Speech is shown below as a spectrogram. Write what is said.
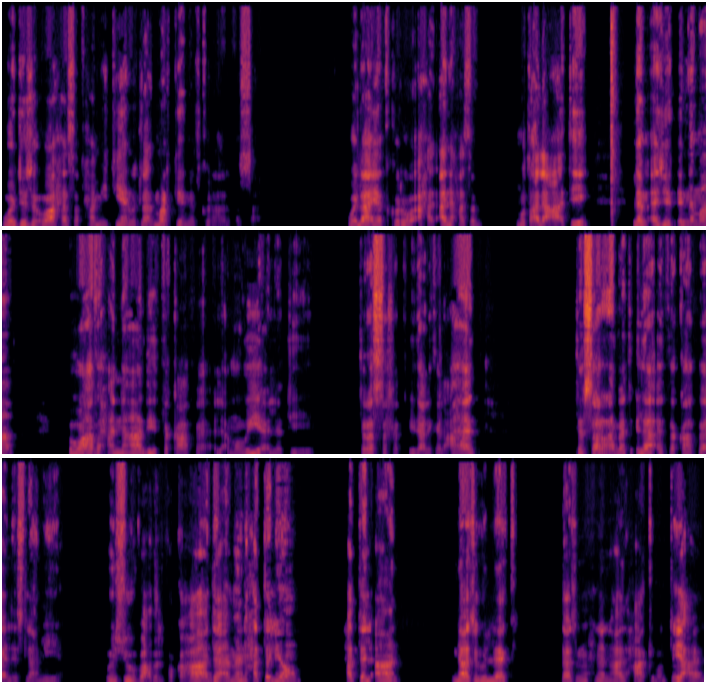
وجزء واحد صفحة 203 مرتين يذكر هذه القصة. ولا يذكره أحد أنا حسب مطالعاتي لم أجد إنما واضح أن هذه الثقافة الأموية التي ترسخت في ذلك العهد تسربت إلى الثقافة الإسلامية. ونشوف بعض الفقهاء دائما حتى اليوم حتى الآن ناس يقول لك لازم نحن هذا الحاكم نطيعه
